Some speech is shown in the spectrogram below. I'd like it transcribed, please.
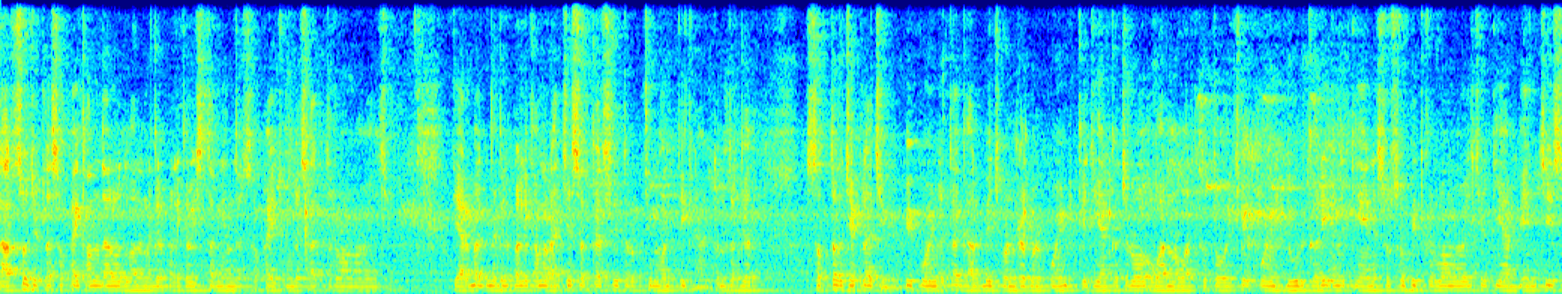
ચારસો જેટલા સફાઈ કામદારો દ્વારા નગરપાલિકા વિસ્તારની અંદર સફાઈ ઝુંબેશ હાથ ધરવામાં આવેલ છે. ત્યારબાદ નગરપાલિકામાં રાજ્ય સરકાર શ્રી તરફથી મળતી ગ્રાન્ટ અંતર્ગત સત્તર જેટલા જીવીપી પોઈન્ટ હતા. ગાર્બેજ વનરેબલ પોઈન્ટ કે જ્યાં કચરો અવારનવાર થતો હોય છે. પોઈન્ટ દૂર કરી અને ત્યાં એને સુશોભિત કરવામાં આવેલ છે. ત્યાં બેન્ચીસ,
